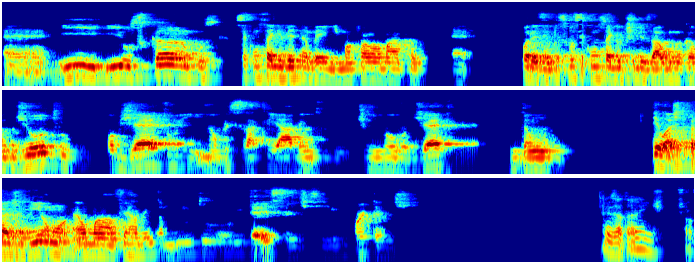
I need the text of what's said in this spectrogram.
é, ir, e os campos, você consegue ver também de uma forma macro, é, por exemplo, se você consegue utilizar algum campo de outro objeto e não precisar criar dentro de um novo objeto. Então, eu acho que para mim é uma, é uma ferramenta muito interessante, assim, importante. Exatamente, só,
